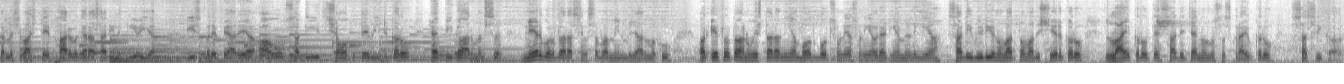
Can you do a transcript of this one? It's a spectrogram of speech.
ਕਲਸ਼ ਵਾਸਤੇ ਫਾਰ ਵਗੈਰਾ ਸਾਰੀ ਲੱਗੀ ਹੋਈ ਆ। ਪੀਸ ਬੜੇ ਪਿਆਰੇ ਆ, ਆਓ ਸਾਡੀ ਸ਼ਾਪ ਤੇ ਵਿਜ਼ਿਟ ਕਰੋ Happy Garments near Gurdwara Singh Sabha main ਬਾਜ਼ਾਰ ਮਖੂ। ਔਰ ਇਤੋਂ ਤੁਹਾਨੂੰ ਇਸ ਤਰ੍ਹਾਂ ਦੀਆਂ ਬਹੁਤ ਬਹੁਤ ਸੋਹਣੀਆਂ ਸੋਹਣੀਆਂ ਵੈਰਾਈਟੀਆਂ ਮਿਲਣਗੀਆਂ। ਸਾਡੀ ਵੀਡੀਓ ਨੂੰ ਵੱਧ ਤੋਂ ਵੱਧ ਸ਼ੇਅਰ ਕਰੋ ਲਾਈਕ ਕਰੋ ਤੇ ਸਾਡੇ ਚੈਨਲ ਨੂੰ ਸਬਸਕ੍ਰਾਈਬ ਕਰੋ। ਸਤਿ ਸ੍ਰੀ ਅਕਾਲ।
